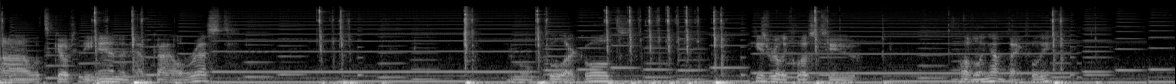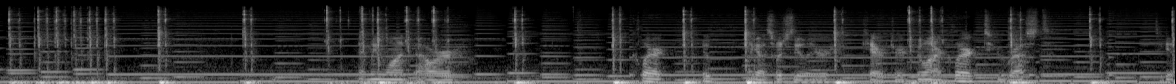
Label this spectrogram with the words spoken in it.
uh, let's go to the inn and have Guile rest. And we'll pool our gold. He's really close to leveling up, thankfully. And we want our cleric... Oop, I gotta switch the other character. We want our cleric to rest to get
